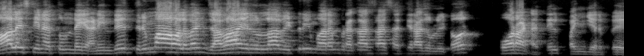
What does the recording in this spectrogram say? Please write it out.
பாலஸ்தீன துண்டை அணிந்து திருமாவளவன் ஜவாஹிருல்லா வெற்றிமாறன் பிரகாஷ்ராஜ் சத்யராஜ் உள்ளிட்டோர் போராட்டத்தில் பங்கேற்பு.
